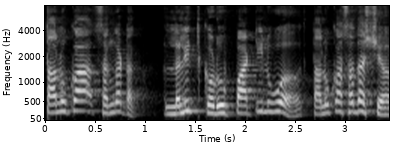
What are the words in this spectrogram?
तालुका संघटक ललित कडू पाटील व तालुका सदस्य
